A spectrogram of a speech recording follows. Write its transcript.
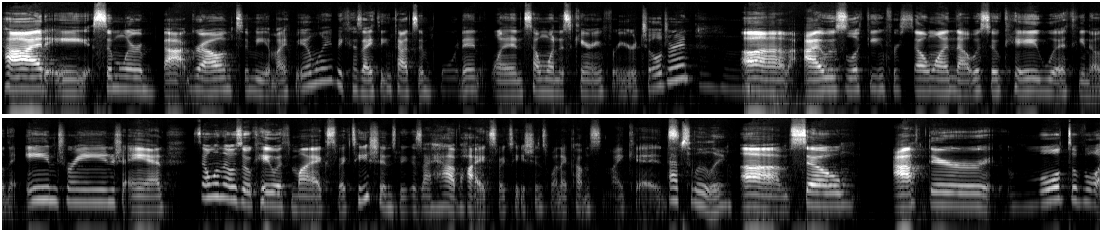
had a similar background to me and my family because I think that's important when someone is caring for your children. Mm-hmm. Um, I was looking for someone that was okay with, you know, the age range and someone that was okay with my expectations because I have high expectations when it comes to my kids. Absolutely. Um, so after multiple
